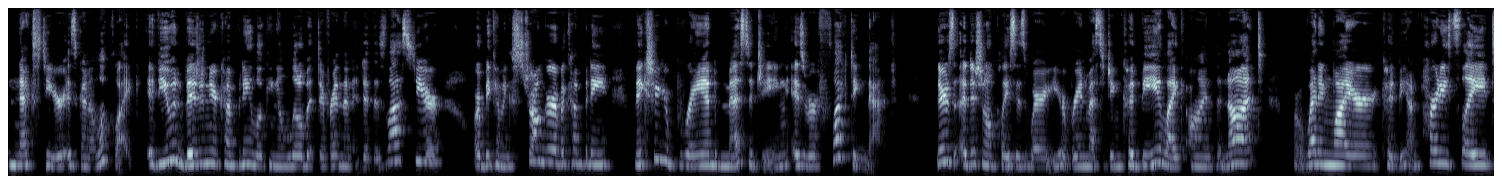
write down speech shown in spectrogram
next year is going to look like. If you envision your company looking a little bit different than it did this last year, or becoming stronger of a company, make sure your brand messaging is reflecting that. There's additional places where your brand messaging could be, like on The Knot or Wedding Wire, it could be on Party Slate,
